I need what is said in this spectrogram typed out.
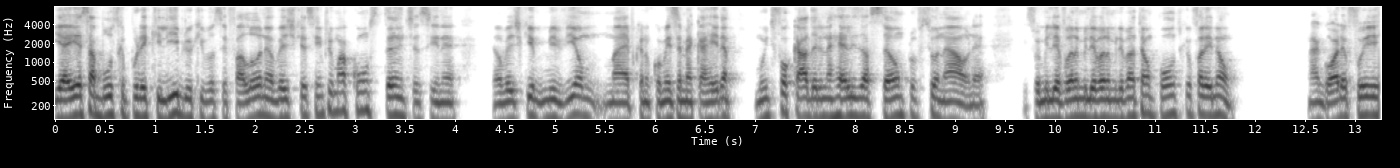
E aí essa busca por equilíbrio que você falou, né? Eu vejo que é sempre uma constante, assim, né? Então eu vejo que me via uma época no começo da minha carreira muito focado ali na realização profissional, né? Isso foi me levando, me levando, me levando até um ponto que eu falei, não, agora eu fui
